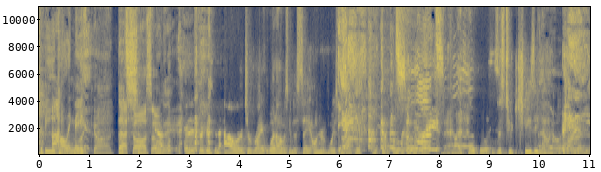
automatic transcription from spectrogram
to be oh calling me. Oh my God. That's so awesome. funny. and it took us an hour to write what I was going to say on your voicemail. I'm so okay, great. do I say this? Is this too cheesy? No, no. Okay,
